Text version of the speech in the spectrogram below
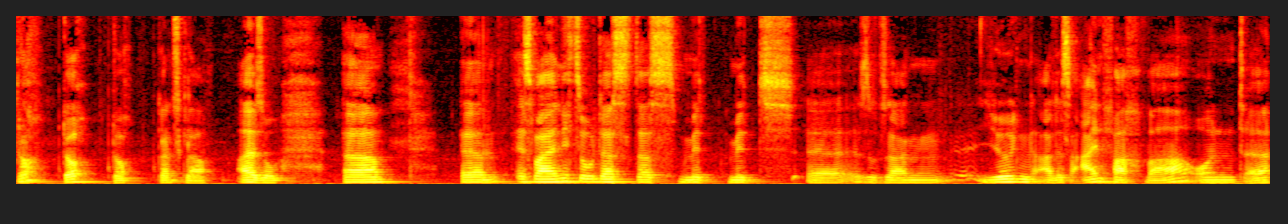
doch, doch, doch, ganz klar. Also äh, äh, es war ja nicht so, dass das mit, mit äh, sozusagen Jürgen alles einfach war und, äh,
